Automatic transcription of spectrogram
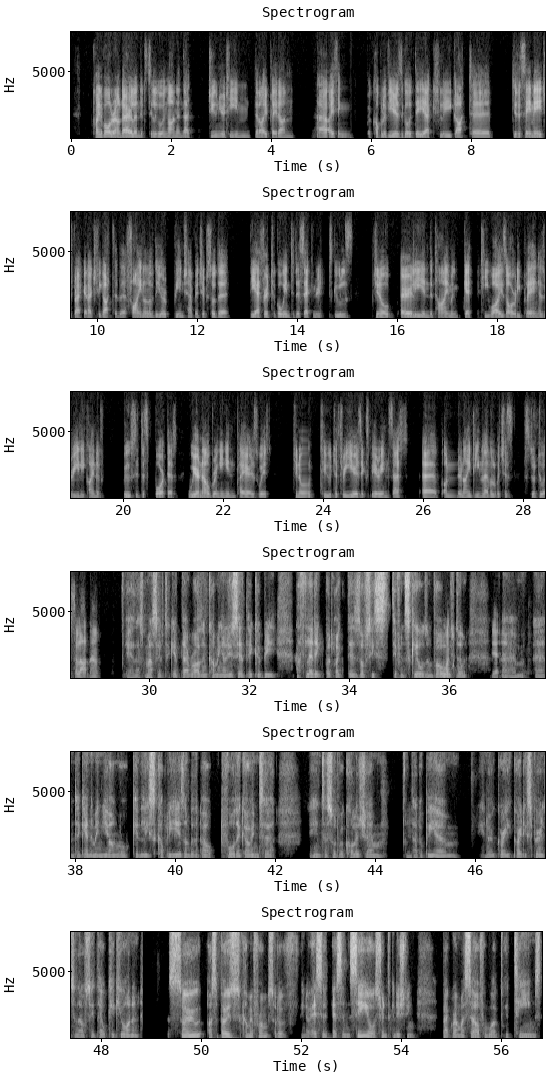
kind of all around Ireland it's still going on. And that junior team that I played on, uh, I think a couple of years ago they actually got to to the same age bracket actually got to the final of the European Championship. So the the effort to go into the secondary schools you know, early in the time and get TYs already playing has really kind of boosted the sport that we're now bringing in players with, you know, two to three years experience at uh, under 19 level, which has stood to us a lot now. Yeah, that's massive to get that rather than coming. As you said, they could be athletic, but like there's obviously different skills involved, and yeah, um, and getting them in young or get at least a couple of years under the belt before they go into into sort of a college. Um, mm. That'll be um, you know great great experience, and obviously they'll kick you on. And so I suppose coming from sort of you know S- S&C or strength and conditioning background myself and worked with teams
